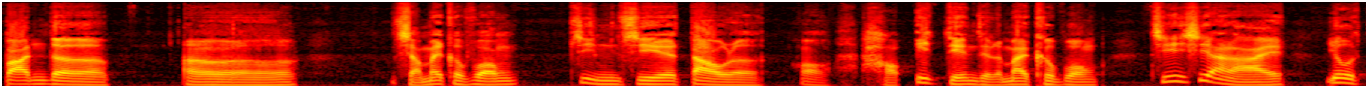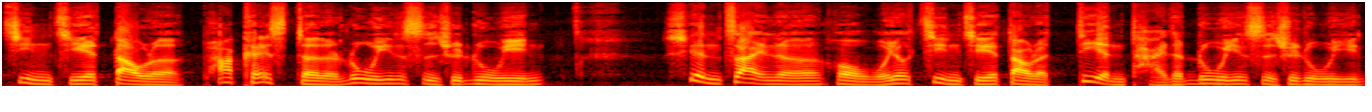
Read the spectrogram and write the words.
般的呃。小麦克风进阶到了哦，好一点点的麦克风，接下来又进阶到了 Podcast 的录音室去录音。现在呢，哦，我又进阶到了电台的录音室去录音。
